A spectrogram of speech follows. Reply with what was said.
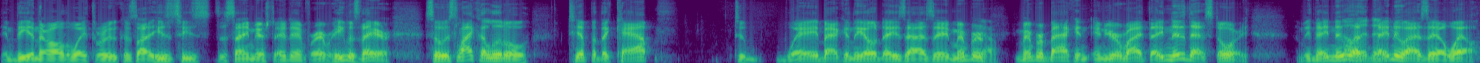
and being there all the way through, because like he's he's the same yesterday, today, and forever. He was there. So it's like a little tip of the cap to way back in the old days, Isaiah. Remember, Yeah. remember back, and, and you're right, they knew that story. I mean, they knew No, they they, knew Isaiah well.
